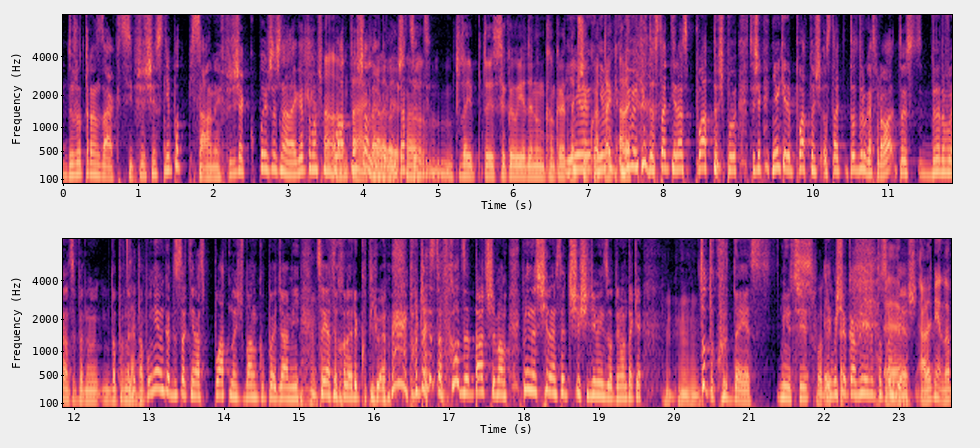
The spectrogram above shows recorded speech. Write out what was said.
dużo transakcji, przecież jest niepodpisanych. Przecież jak kupujesz coś na Allegro, to masz płatność tak, Allegro ale wiesz, no, tutaj to jest tylko jeden konkretny nie, przykład, nie, tak? wiem, Ale nie wiem, kiedy ostatni raz płatność, po, w sensie, nie wiem, kiedy płatność ostatni, to druga sprawa, to jest denerwujące pewnym, do pewnego Tak. etapu. Nie wiem, kiedy ostatni raz płatność w banku powiedziała mi, co ja do cholery kupiłem, bo często wchodzę, patrzę, mam minus 739 zł, mam takie, co to kurde jest? Minus 30, Słodycze. jakby się okazuje, że to są, Em, wiesz, Ale nie, no,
